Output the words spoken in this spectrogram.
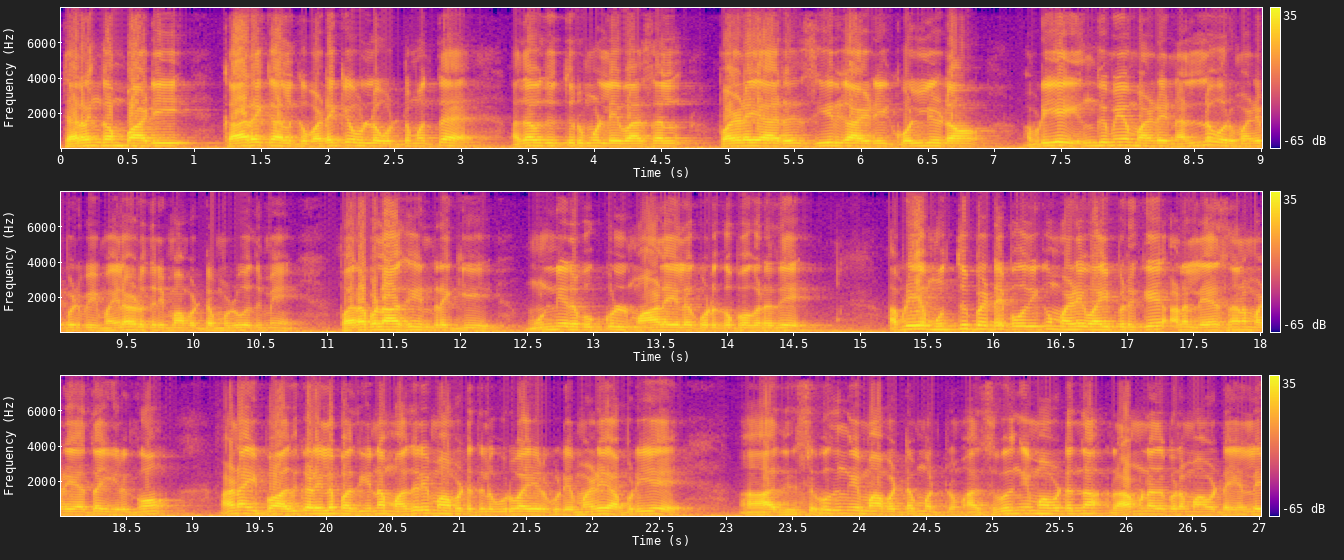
தரங்கம்பாடி காரைக்காலுக்கு வடக்கே உள்ள ஒட்டுமொத்த அதாவது திருமுல்லை வாசல் பழையாறு சீர்காழி கொள்ளிடம் அப்படியே எங்குமே மழை நல்ல ஒரு மழைப்பிடிப்பை மயிலாடுதுறை மாவட்டம் முழுவதுமே பரவலாக இன்றைக்கு முன்னிரவுக்குள் மாலையில் கொடுக்க போகிறது. அப்படியே முத்துப்பேட்டை பகுதிக்கும் மழை வாய்ப்பு இருக்குது ஆனால் லேசான மழையாக தான் இருக்கும். ஆனால் இப்போ அதுக்கடையில் பார்த்தீங்கன்னா மதுரை மாவட்டத்தில் உருவாகியிருக்கக்கூடிய மழை அப்படியே அது சிவகங்கை மாவட்டம் மற்றும் அது சிவகங்கை மாவட்டம் தான். ராமநாதபுரம் மாவட்ட எல்லை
